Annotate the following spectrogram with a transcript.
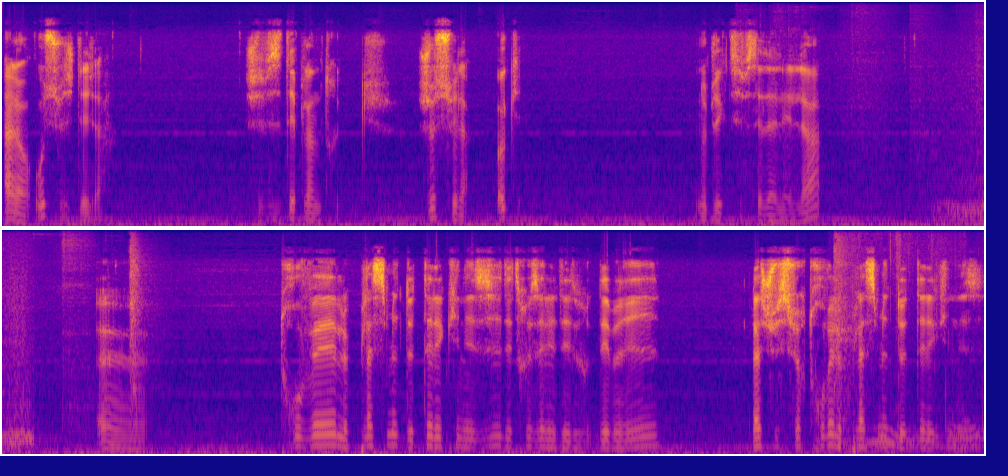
Alors, où suis-je déjà? J'ai visité plein de trucs. Je suis là. Ok. Mon objectif c'est d'aller là. Euh, trouver le plasmide de télékinésie, détruisez les dé- débris. Là, je suis sûr, trouver le plasmide de télékinésie.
